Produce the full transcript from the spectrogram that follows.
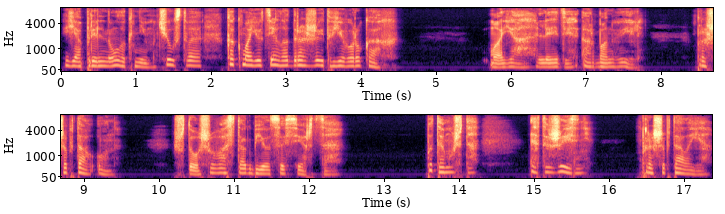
Я прильнула к ним, чувствуя, как мое тело дрожит в его руках. «Моя леди Арбанвиль», — прошептал он, — «что ж у вас так бьется сердце?» «Потому что это жизнь», — прошептала я.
